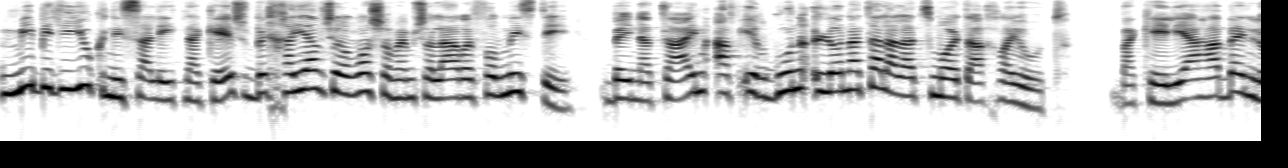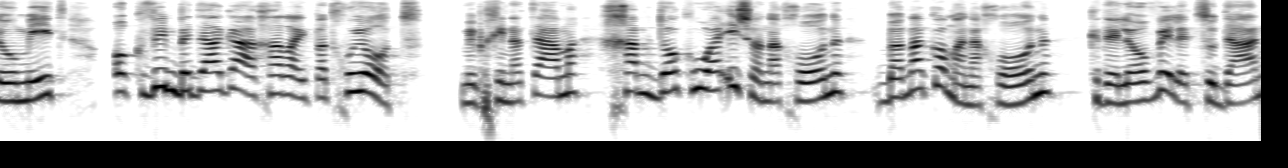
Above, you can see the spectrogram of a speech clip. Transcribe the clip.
מי בדיוק ניסה להתנקש בחייו של ראש הממשלה הרפורמיסטי? בינתיים אף ארגון לא נטל על עצמו את האחריות. בקהילה הבינלאומית עוקבים בדאגה אחר ההתפתחויות. מבחינתם, חמדוק הוא האיש הנכון, במקום הנכון, כדי להוביל את סודאן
